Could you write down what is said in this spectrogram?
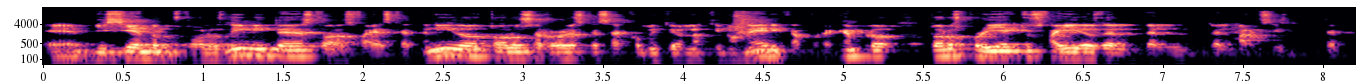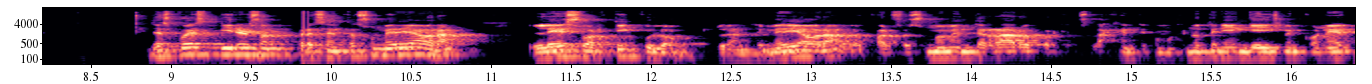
eh, diciendo pues, todos los límites, todas las fallas que ha tenido, todos los errores que se ha cometido en Latinoamérica, por ejemplo, todos los proyectos fallidos del, del, marxismo. Después, Peterson presenta su media hora lee su artículo durante media hora, lo cual fue sumamente raro porque pues, la gente como que no tenía engagement con él,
